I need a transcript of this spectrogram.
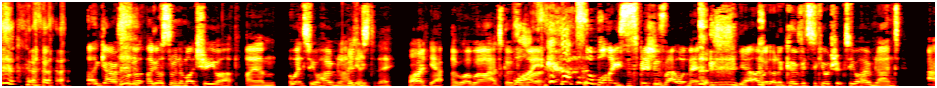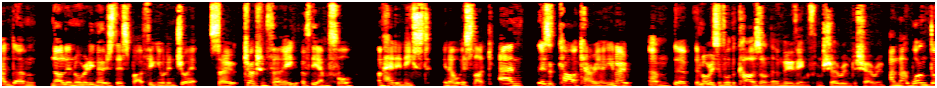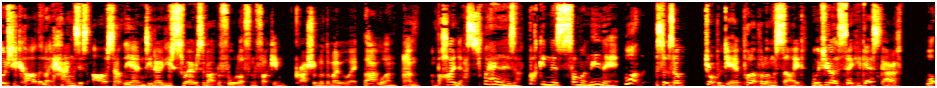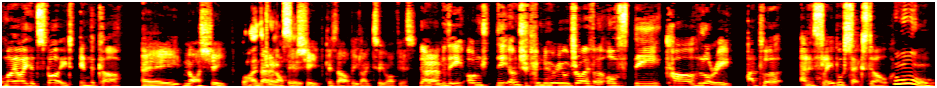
Uh, Gareth, I got, I got something that might cheer you up. I um, I went to your homeland Did you? yesterday. Why? Yeah, I, well, I had to go for Why? work. Why suspicious that, wasn't it? Yeah, I went on a COVID secure trip to your homeland, and um, Nalin already knows this, but I think you'll enjoy it. So, junction 30 of the M4, I'm heading east. You know what it's like, and there's a car carrier. You know. Um, the the lorries of all the cars on that are moving from showroom to showroom, and that one dodgy car that like hangs its arse out the end, you know, you swear it's about to fall off and fucking crash onto the motorway. That one, and I'm I'm behind it. I swear there's a fucking there's someone in it. What? So so drop a gear, pull up alongside. Would you like to take a guess, Gareth? What my eye had spied in the car? A not a sheep. Behind the Better not driver's be a sheep because that'll be like too obvious. No, Um, the on, the entrepreneurial driver of the car lorry had put an inflatable sex doll. ooh,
